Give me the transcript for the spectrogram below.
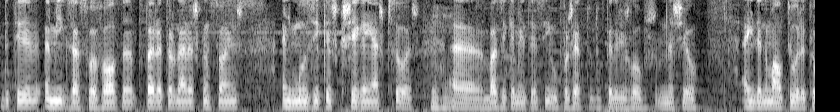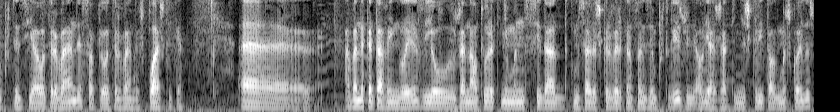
de ter amigos à sua volta para tornar as canções em músicas que cheguem às pessoas. Ah, basicamente é assim, o projeto do Pedro e os Lobos nasceu ainda numa altura que eu pertencia a outra banda, só que a outra banda, os Plástica, ah, a banda cantava em inglês e eu já na altura tinha uma necessidade de começar a escrever canções em português. Aliás, já tinha escrito algumas coisas.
